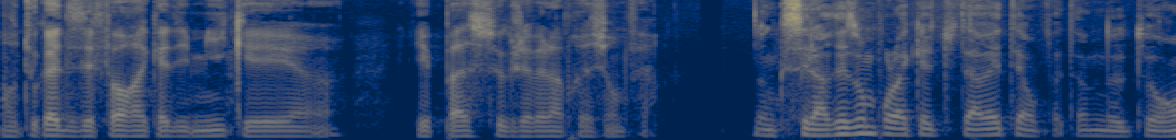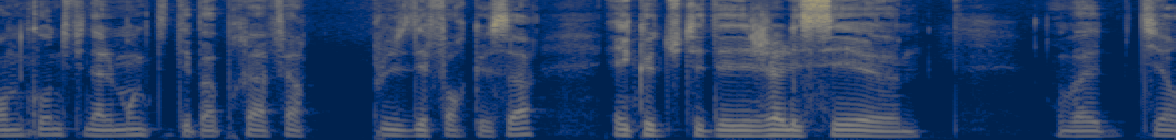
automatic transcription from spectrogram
En tout cas des efforts académiques et, et pas ceux que j'avais l'impression de faire. Donc c'est la raison pour laquelle tu t'es arrêté en fait, hein, de te rendre compte finalement que tu n'étais pas prêt à faire plus d'efforts que ça et que tu t'étais déjà laissé, on va dire,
